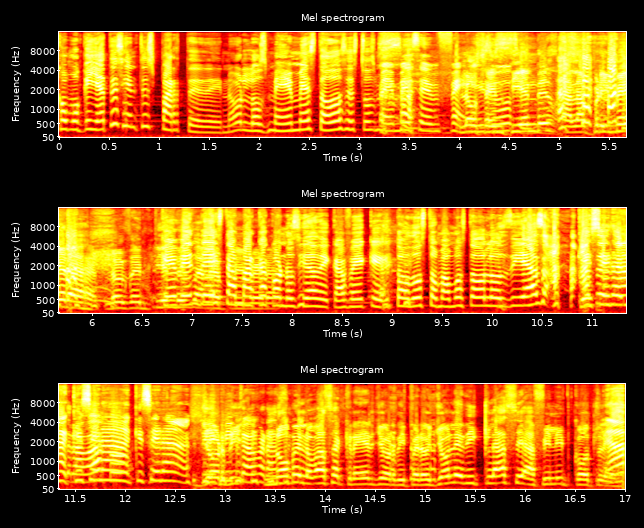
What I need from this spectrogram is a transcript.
como que ya te sientes parte de, ¿no? Los memes, todos estos memes en Facebook. Los entiendes a la primera. Los entiendes que a vende la esta marca conocida de café que todos tomamos todos los días. ¿Qué será? ¿Qué será? ¿Qué será? Jordi, no me lo vas a creer, Jordi, pero yo le di clase a Philip Kotler.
